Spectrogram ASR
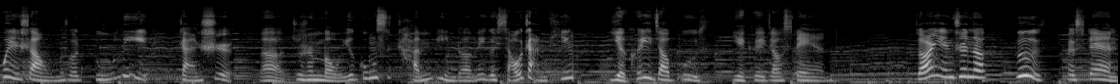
会上，我们说独立展示。呃，就是某一个公司产品的那个小展厅，也可以叫 booth，也可以叫 stand。总而言之呢，booth 和 stand，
